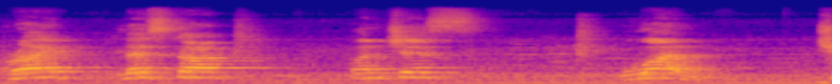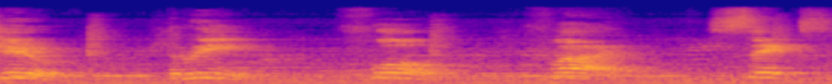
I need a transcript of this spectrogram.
Alright, let's start. Punches. One, two, three, four, five, six,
